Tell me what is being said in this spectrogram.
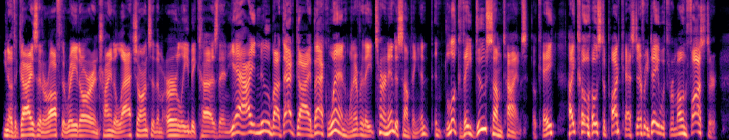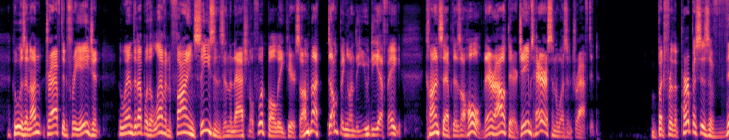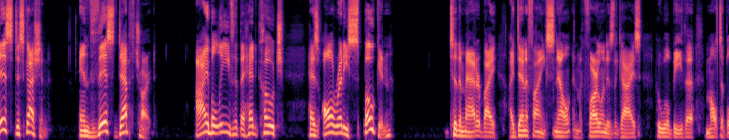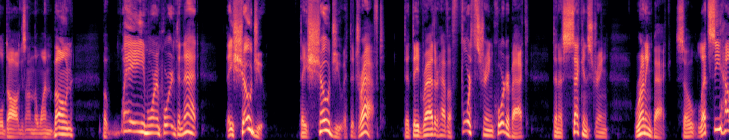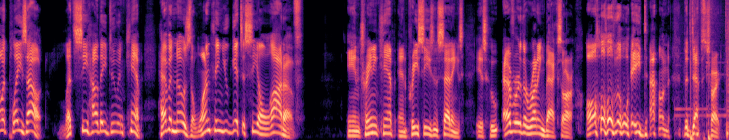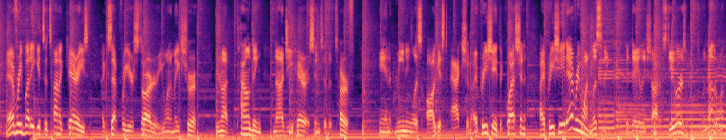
you know, the guys that are off the radar and trying to latch onto them early because then, yeah, I knew about that guy back when, whenever they turn into something. And, and look, they do sometimes, okay? I co host a podcast every day with Ramon Foster, who is an undrafted free agent who ended up with 11 fine seasons in the National Football League here. So I'm not dumping on the UDFA concept as a whole. They're out there. James Harrison wasn't drafted. But for the purposes of this discussion and this depth chart, I believe that the head coach has already spoken to the matter by identifying Snell and McFarland as the guys who will be the multiple dogs on the one bone but way more important than that, they showed you, they showed you at the draft that they'd rather have a fourth string quarterback than a second string running back. So let's see how it plays out. Let's see how they do in camp. Heaven knows the one thing you get to see a lot of in training camp and preseason settings is whoever the running backs are, all the way down the depth chart. Everybody gets a ton of carries except for your starter. You want to make sure you're not pounding Najee Harris into the turf in meaningless August action. I appreciate the question. I appreciate everyone listening to Daily Shot of Steelers. To another one.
